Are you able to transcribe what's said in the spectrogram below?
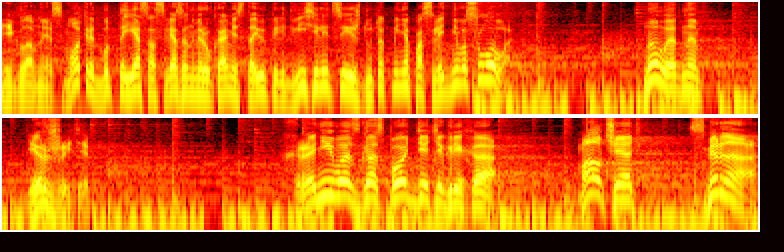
И главное, смотрят, будто я со связанными руками стою перед виселицей и ждут от меня последнего слова. Ну ладно, держите. «Храни вас Господь, дети греха! Молчать! Смирно!»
